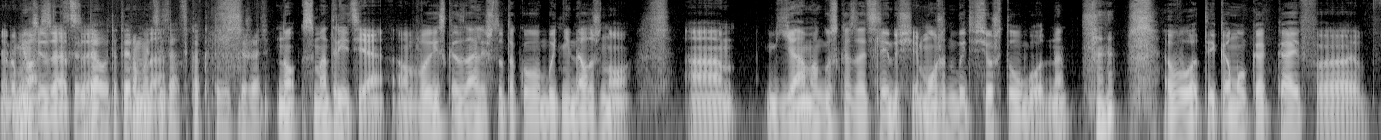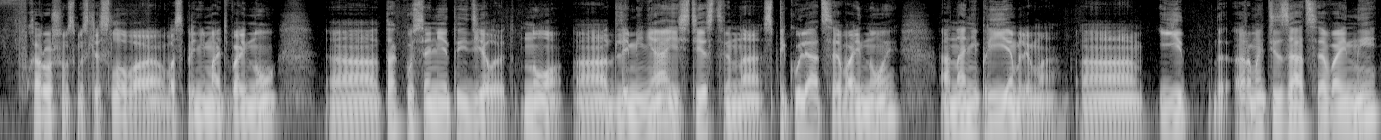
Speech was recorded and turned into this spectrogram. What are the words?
Романтизация. Да, вот этой романтизации. Да. Как этого избежать? Ну, смотрите, вы сказали, что такого быть не должно. Я могу сказать следующее. Может быть все, что угодно. вот. И кому как кайф э, в хорошем смысле слова воспринимать войну, э, так пусть они это и делают. Но э, для меня, естественно, спекуляция войной, она неприемлема. И романтизация войны,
